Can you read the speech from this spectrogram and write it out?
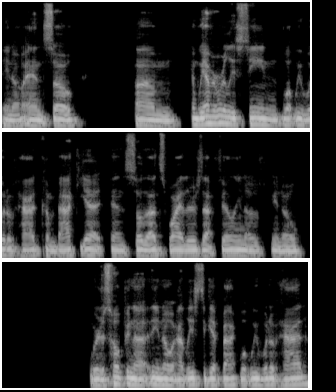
you know, and so, um, and we haven't really seen what we would have had come back yet. And so that's why there's that feeling of, you know, we're just hoping that, you know, at least to get back what we would have had.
